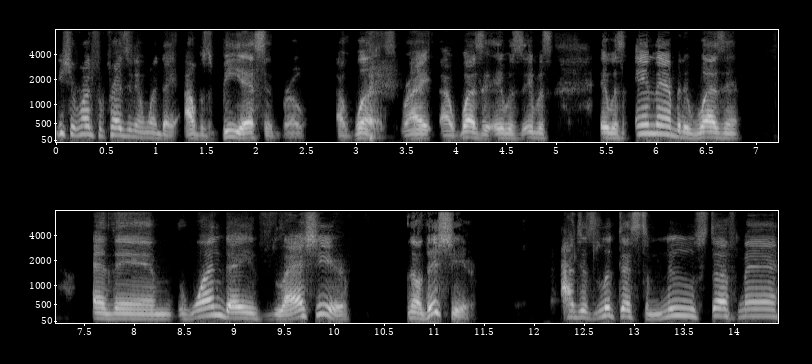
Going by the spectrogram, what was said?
you should run for president one day." I was BSing, bro. I was right. I wasn't. It was. It was. It was in there, but it wasn't. And then one day last year, no, this year, I just looked at some news stuff, man.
